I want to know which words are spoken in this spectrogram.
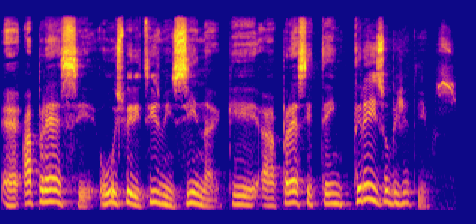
É, a prece, o Espiritismo ensina que a prece tem três objetivos.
